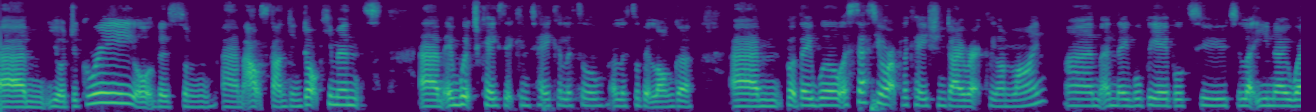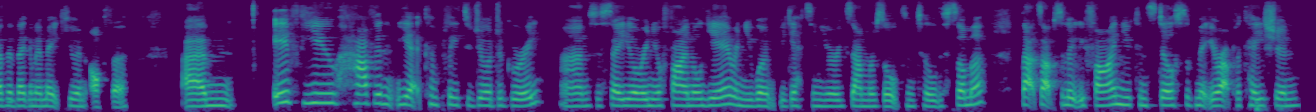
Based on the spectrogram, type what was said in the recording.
um, your degree or there's some um, outstanding documents um, in which case it can take a little a little bit longer. Um, but they will assess your application directly online, um, and they will be able to to let you know whether they're going to make you an offer. If you haven't yet completed your degree, um, so say you're in your final year and you won't be getting your exam results until the summer, that's absolutely fine. You can still submit your application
